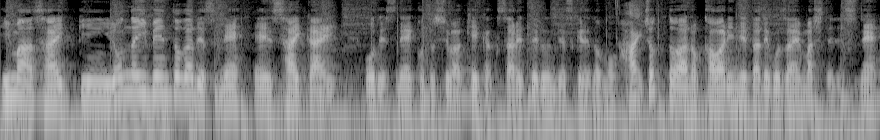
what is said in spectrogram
今最近いろんなイベントがですね、えー、再開をですね今年は計画されてるんですけれども、はい、ちょっとあの変わりネタでございましてですね、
